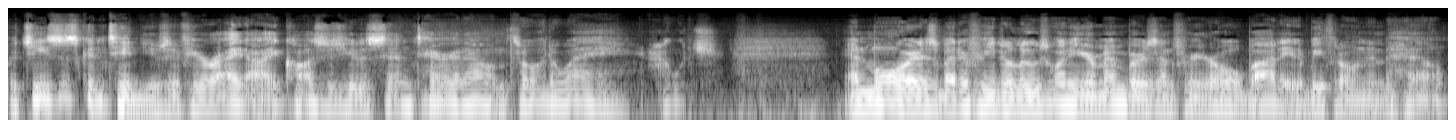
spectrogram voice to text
But Jesus continues if your right eye causes you to sin, tear it out and throw it away. Ouch. And more, it is better for you to lose one of your members than for your whole body to be thrown into hell.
